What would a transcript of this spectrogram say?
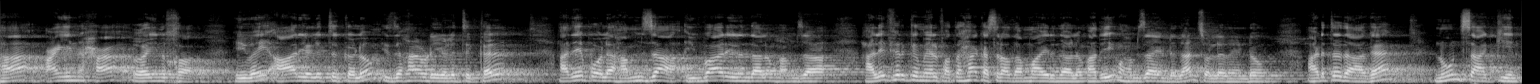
ஹ ஐன் ஹ ஐன் ஹ. இவை ஆறு எழுத்துக்களும் இஸ்ஹாருடைய எழுத்துக்கள். அதே போல் ஹம்சா இவ்வாறு இருந்தாலும் ஹம்சா அலிஃபிற்கு மேல் ஃபதஹா கஸ்ரா தம்மா இருந்தாலும் அதையும் ஹம்சா என்று தான் சொல்ல வேண்டும். அடுத்ததாக நூன் சாக்கின்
